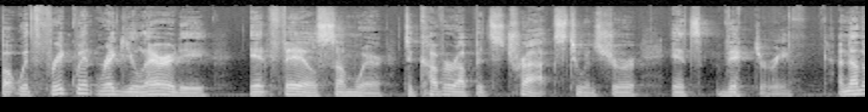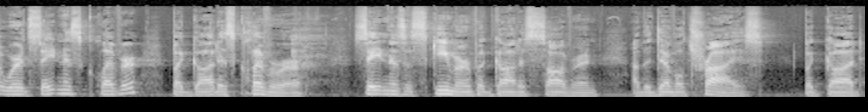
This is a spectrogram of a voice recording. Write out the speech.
but with frequent regularity, it fails somewhere to cover up its tracks to ensure its victory. In other words, Satan is clever, but God is cleverer. Satan is a schemer, but God is sovereign. Uh, the devil tries, but God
